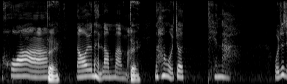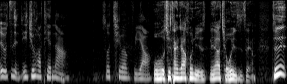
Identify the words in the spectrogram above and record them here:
花啊，对，然后用的很浪漫嘛，对，然后我就天哪，我就觉得自己一句话天哪，说千万不要。我去参加婚礼，人家求婚也是这样，其实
